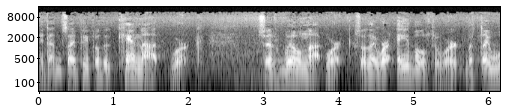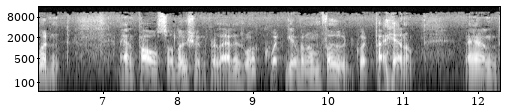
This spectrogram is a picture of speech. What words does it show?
It doesn't say people who cannot work. It says will not work. So they were able to work, but they wouldn't. And Paul's solution for that is, well, quit giving them food, quit paying them. And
